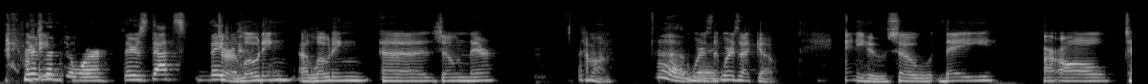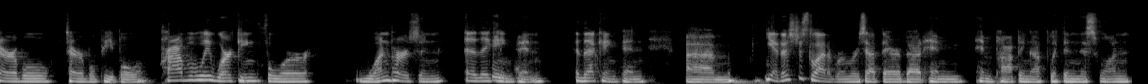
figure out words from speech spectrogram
There's Right? a door. There's that's they. Is a loading a loading uh, zone there? Come on, Oh, where's that? Where's that go? Anywho, so they are all terrible, terrible people, probably working for one person, uh, the Kingpin. kingpin, the kingpin. Um, yeah, there's just a lot of rumors out there about him him popping up within this one.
